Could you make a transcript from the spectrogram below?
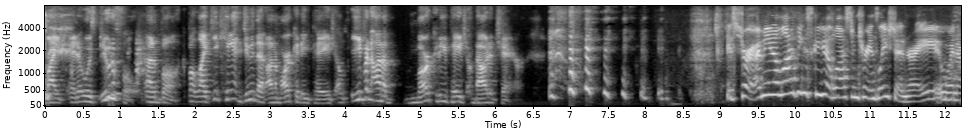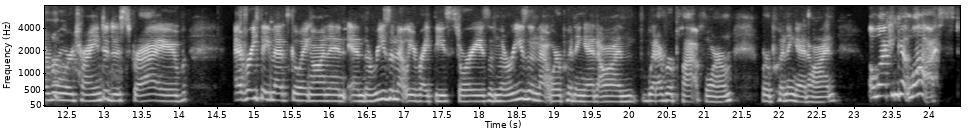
like and it was beautiful on a book but like you can't do that on a marketing page even on a marketing page about a chair it's true i mean a lot of things can get lost in translation right whenever we're trying to describe everything that's going on and and the reason that we write these stories and the reason that we're putting it on whatever platform we're putting it on a lot can get lost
